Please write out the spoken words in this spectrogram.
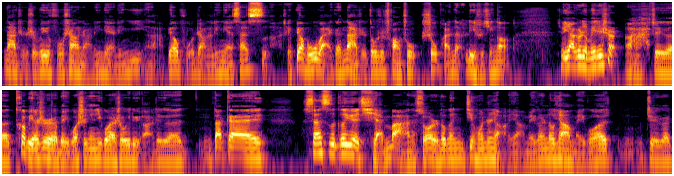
纳指是微幅上涨零点零一啊，标普涨了零点三四啊，这个标普五百跟纳指都是创出收盘的历史新高，就压根就没这事儿啊。这个特别是美国十年期国债收益率啊，这个大概三四个月前吧，所有人都跟惊魂之鸟一样，每个人都像美国这个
